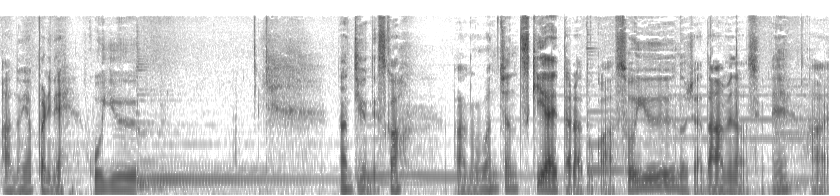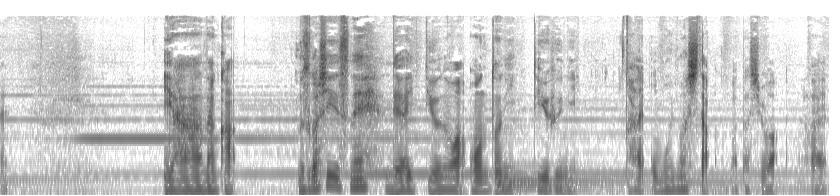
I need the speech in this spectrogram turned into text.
あの、やっぱりね、こういう、何て言うんですか？あの、ワンチャン付き合えたらとか、そういうのじゃダメなんですよね。はい。いやー、なんか、難しいですね。出会いっていうのは、本当にっていうふうに、はい、思いました。私は。はい。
